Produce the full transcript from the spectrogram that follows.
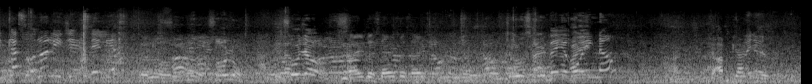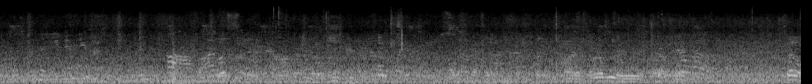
इनका सोलो लीजिए ले लिया। सोलो सोलो सो जाओ साइड साइड साइड चलो side Where you going now? आप क्या Where you- चलो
